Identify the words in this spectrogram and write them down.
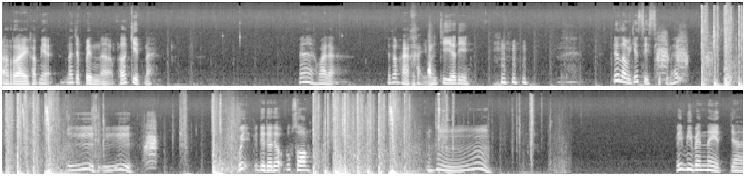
อะไรครับเนี่ย น่าจะเป็นภารกิจนะน่าว่าแล้วไม่ต้องหาไข่มันจี้อะดิเนี่ยเรามีแค่สี่สิบนะให้เออเอออุ้ยเดี๋ยวเดี๋ยวเดี๋ยวลูกซอง อือหือ ฮ้ยมีเบนเนตใหญ่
